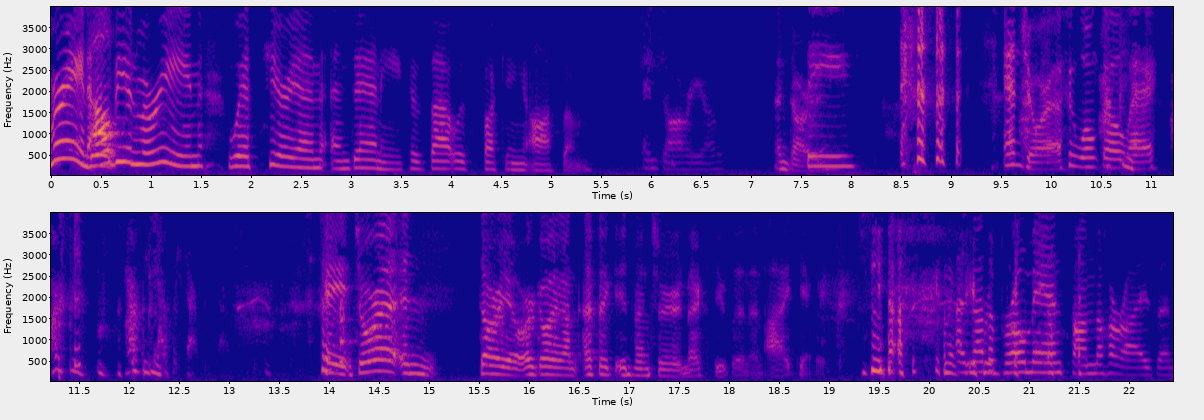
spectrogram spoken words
Meereen. Well- I'll be in Meereen with Tyrion and Dany because that was fucking awesome. and Daario. And Daario. See, And Jorah, who won't go away. Harpies. Harpies. Harpies. Harpies. hey, Jorah and Daario are going on epic adventure next season, and I can't wait. yeah, it's gonna be Another ridiculous. bromance on the horizon.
